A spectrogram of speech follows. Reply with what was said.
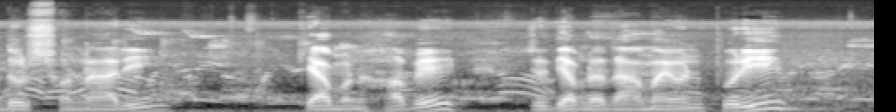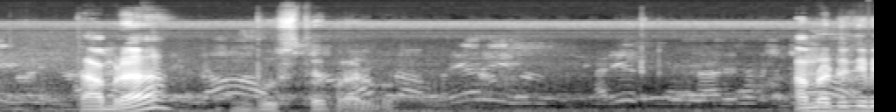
আদর্শ নারী, কেমন হবে যদি আমরা রামায়ণ পড়ি, তা আমরা বুঝতে পারব। আমরা যদি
